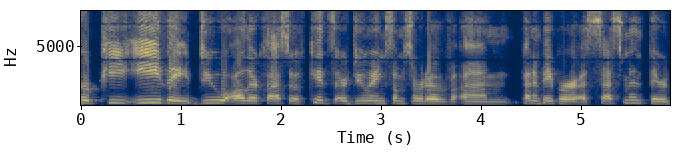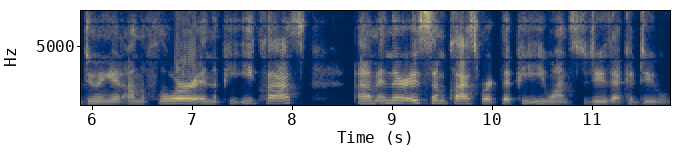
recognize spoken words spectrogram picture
for PE, they do all their class. So if kids are doing some sort of um, pen and paper assessment, they're doing it on the floor in the PE class. Um, and there is some classwork that PE wants to do that could do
